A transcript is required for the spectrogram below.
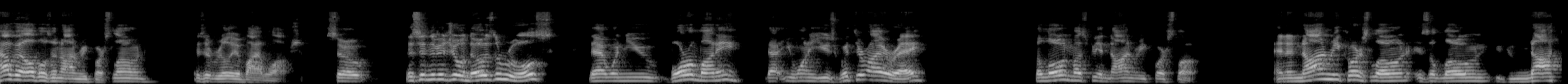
How available is a non-recourse loan? Is it really a viable option? So this individual knows the rules that when you borrow money that you want to use with your IRA, the loan must be a non-recourse loan. And a non-recourse loan is a loan you do not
